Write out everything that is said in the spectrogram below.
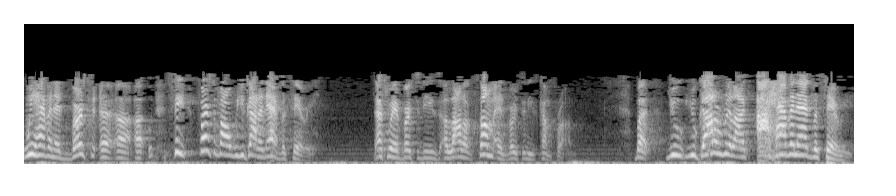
we have an adversity. Uh, uh, uh, see, first of all, you got an adversary. That's where adversities, a lot of some adversities come from. But you, you gotta realize, I have an adversary.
